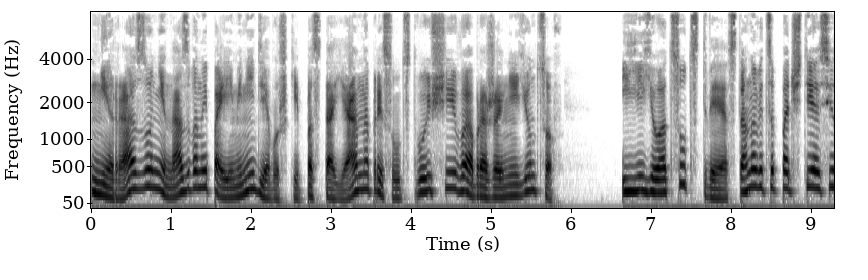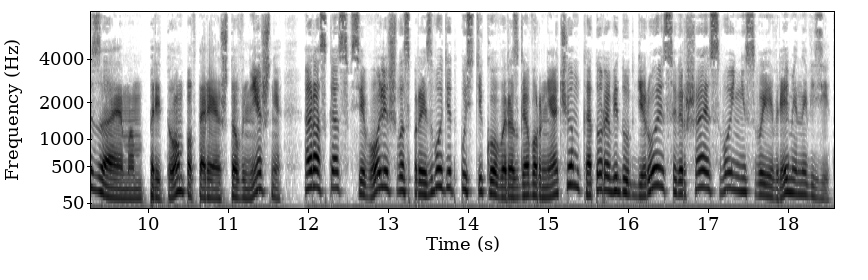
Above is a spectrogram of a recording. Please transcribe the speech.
ни разу не названной по имени девушки, постоянно присутствующей в воображении юнцов. И ее отсутствие становится почти осязаемым, притом, повторяя, что внешне, рассказ всего лишь воспроизводит пустяковый разговор ни о чем, который ведут герои, совершая свой несвоевременный визит.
